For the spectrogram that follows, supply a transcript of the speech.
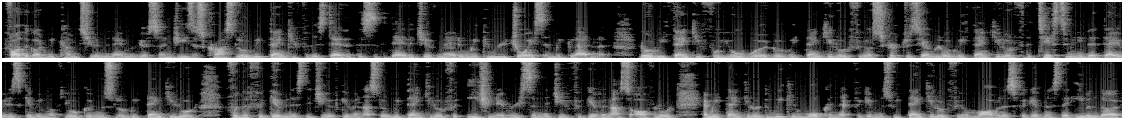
Father God, we come to you in the name of your Son, Jesus Christ. Lord, we thank you for this day, that this is the day that you have made, and we can rejoice and be glad in it. Lord, we thank you for your word. Lord, we thank you, Lord, for your scriptures here. Lord, we thank you, Lord, for the testimony that David is giving of your goodness. Lord, we thank you, Lord, for the forgiveness that you have given us. Lord, we thank you, Lord, for each and every sin that you've forgiven us of, Lord. And we thank you, Lord, that we can walk in that forgiveness. We thank you, Lord, for your marvelous forgiveness, that even though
